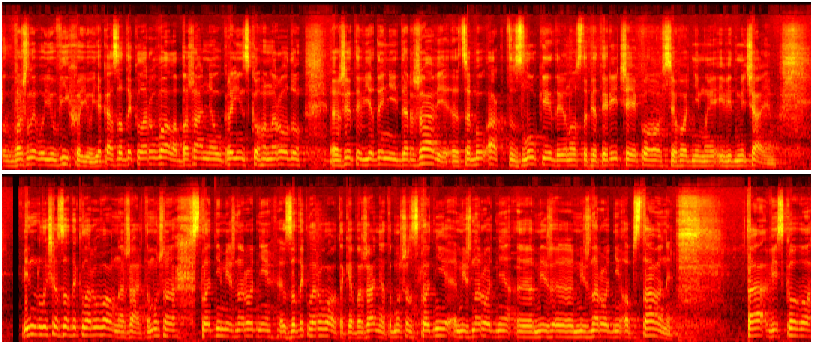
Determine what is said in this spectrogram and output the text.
Важливою віхою, яка задекларувала бажання українського народу е, жити в єдиній державі, е, це був акт злуки 95-річчя, якого сьогодні ми і відмічаємо. Він лише задекларував, на жаль, тому що складні міжнародні задекларував таке бажання, тому що складні міжнародні, між, міжнародні обставини. Та військова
